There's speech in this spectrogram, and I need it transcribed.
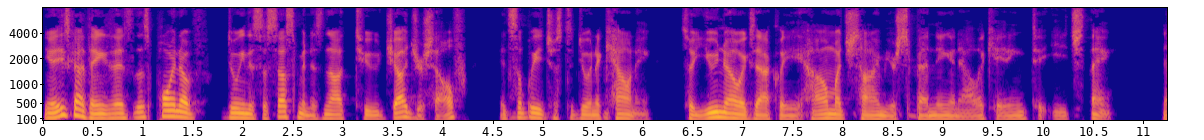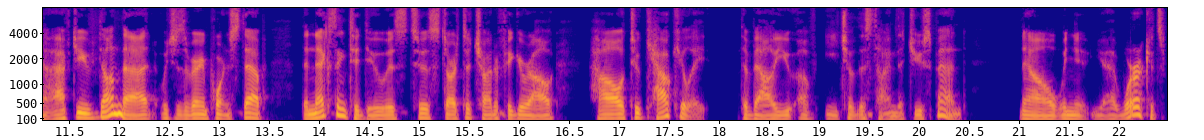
you know, these kind of things? This point of doing this assessment is not to judge yourself. It's simply just to do an accounting. So you know exactly how much time you're spending and allocating to each thing. Now, after you've done that, which is a very important step, the next thing to do is to start to try to figure out how to calculate the value of each of this time that you spend. Now, when you, you at work, it's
